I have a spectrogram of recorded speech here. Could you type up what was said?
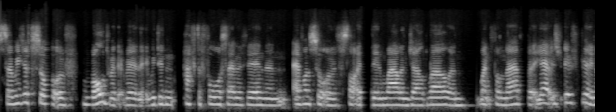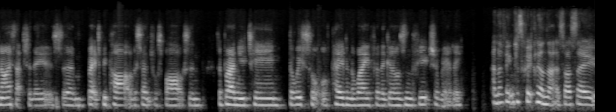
so we just sort of rolled with it really we didn't have to force anything and everyone sort of started in well and gelled well and went from there but yeah it was, it was really nice actually it was um, great to be part of the central sparks and it's a brand new team so we sort of paving the way for the girls in the future really and I think just quickly on that as well. So,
